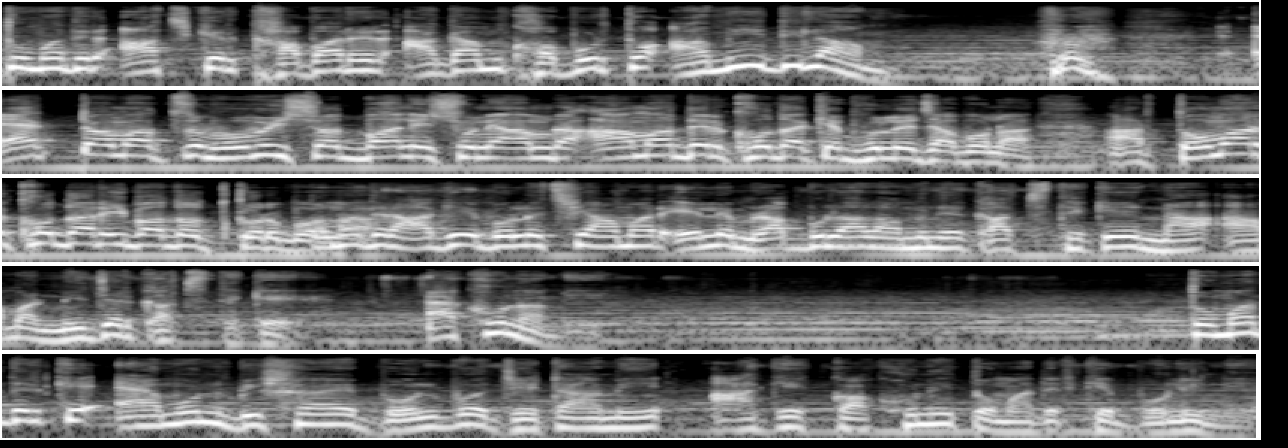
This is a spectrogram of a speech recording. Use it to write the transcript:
তোমাদের আজকের খাবারের আগাম খবর তো আমিই দিলাম। একটা মাত্র ভবিষ্যৎবাণী শুনে আমরা আমাদের খোদাকে ভুলে যাব না আর তোমার খোদার ইবাদত করব না। তোমাদের আগে বলেছি আমার এলেম রাব্বুল আলমিনের কাছ থেকে না আমার নিজের কাছ থেকে। এখন আমি তোমাদেরকে এমন বিষয়ে বলব যেটা আমি আগে কখনোই তোমাদেরকে বলিনি।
